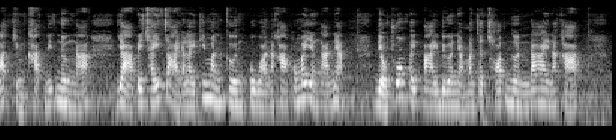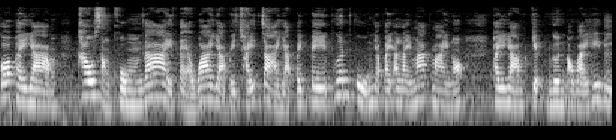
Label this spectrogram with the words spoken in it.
รัดเข็มขัดนิดนึงนะ อย่าไปใช้จ่ายอะไรที่มันเกินตัวนะคะ เพราะไม่อย่างนั้นเนี่ยเดี๋ยวช่วงปลายๆเดือนเนี่ยมันจะช็อตเงินได้นะคะ ก็พยายามเข้าสังคมได้ แต่ว่าอย่าไปใช้จ่ายอย่าไปเปย์เพื่อนฝูง อย่าไปอะไรมากมายเนาะพยายามเก็บเงินเอาไว้ให้ดี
